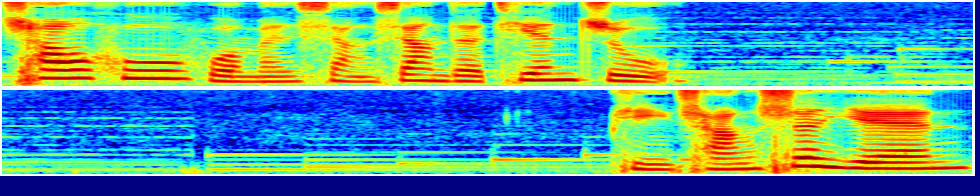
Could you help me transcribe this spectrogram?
超乎我们想象的天主。品尝圣言，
